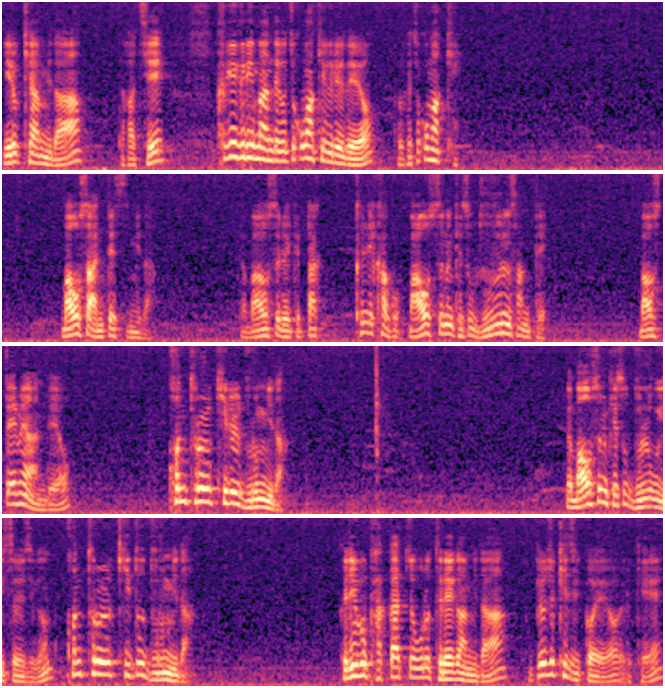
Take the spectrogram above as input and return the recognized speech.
이렇게 합니다. 다 같이. 크게 그리면 안 되고 조그맣게 그려야 돼요. 그렇게 조그맣게. 마우스 안 뗐습니다. 자, 마우스를 이렇게 딱 클릭하고 마우스는 계속 누르는 상태. 마우스 떼면 안 돼요. 컨트롤 키를 누릅니다. 그러니까 마우스는 계속 누르고 있어요, 지금. 컨트롤 키도 누릅니다. 그리고 바깥쪽으로 드래그합니다. 뾰족해질 거예요, 이렇게.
